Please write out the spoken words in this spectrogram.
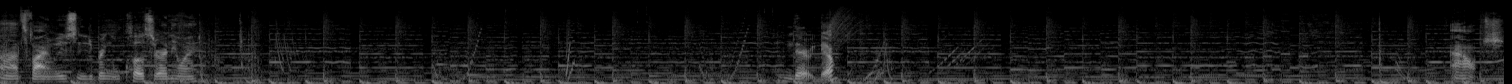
Oh, that's fine. We just need to bring them closer anyway. There we go. Ouch.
